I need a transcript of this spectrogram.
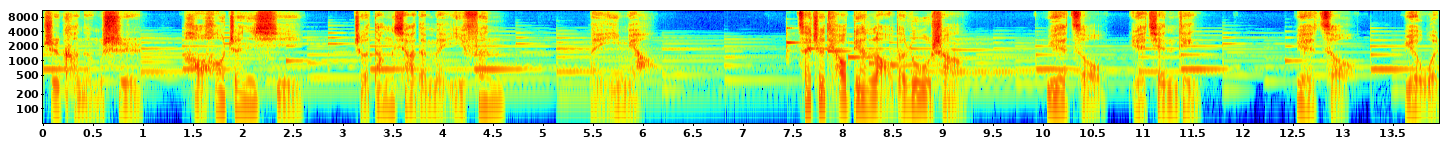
只可能是好好珍惜这当下的每一分每一秒，在这条变老的路上，越走越坚定，越走越稳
